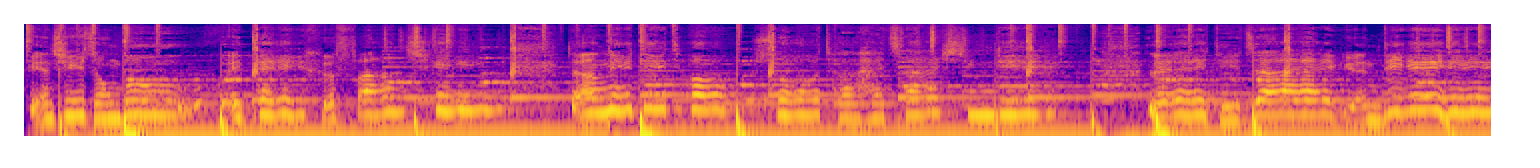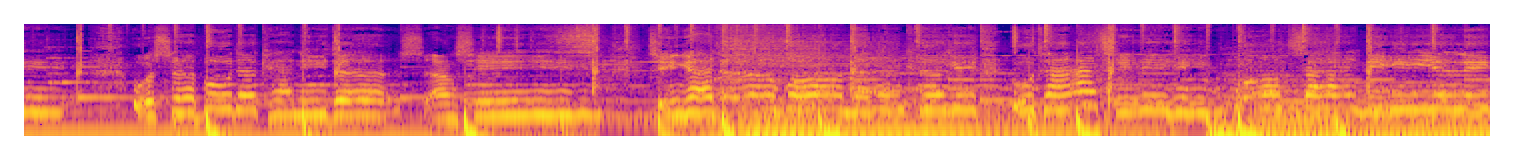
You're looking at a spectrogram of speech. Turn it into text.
天气总不会配合放晴，当你低头说他还在心底，泪滴在原地，我舍不得看你的伤心。亲爱的，我们可以不谈爱情，我在你眼里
